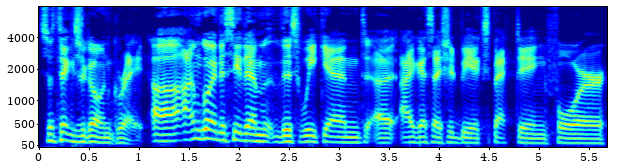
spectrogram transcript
So things are going great. Uh, I'm going to see them this weekend. Uh, I guess I should be expecting for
